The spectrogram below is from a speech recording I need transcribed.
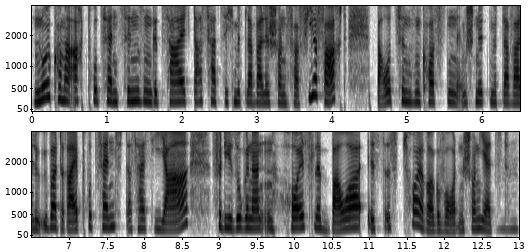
0,8 Prozent Zinsen gezahlt. Das hat sich mittlerweile schon vervierfacht. Bauzinsen kosten im Schnitt mittlerweile über 3 Prozent. Das heißt, ja, für die sogenannten sogenannten Häuslebauer ist es teurer geworden, schon jetzt. Mhm.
